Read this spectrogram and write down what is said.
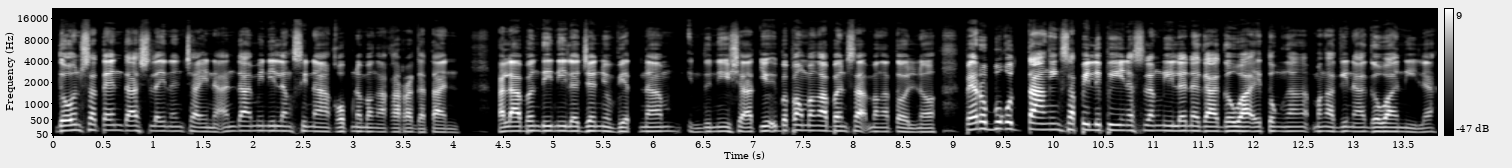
doon sa 10 dash line ng China, ang dami nilang sinakop na mga karagatan. Kalaban din nila diyan yung Vietnam, Indonesia at yung iba pang mga bansa mga tol, no? Pero bukod tanging sa Pilipinas lang nila nagagawa itong mga ginagawa nila.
